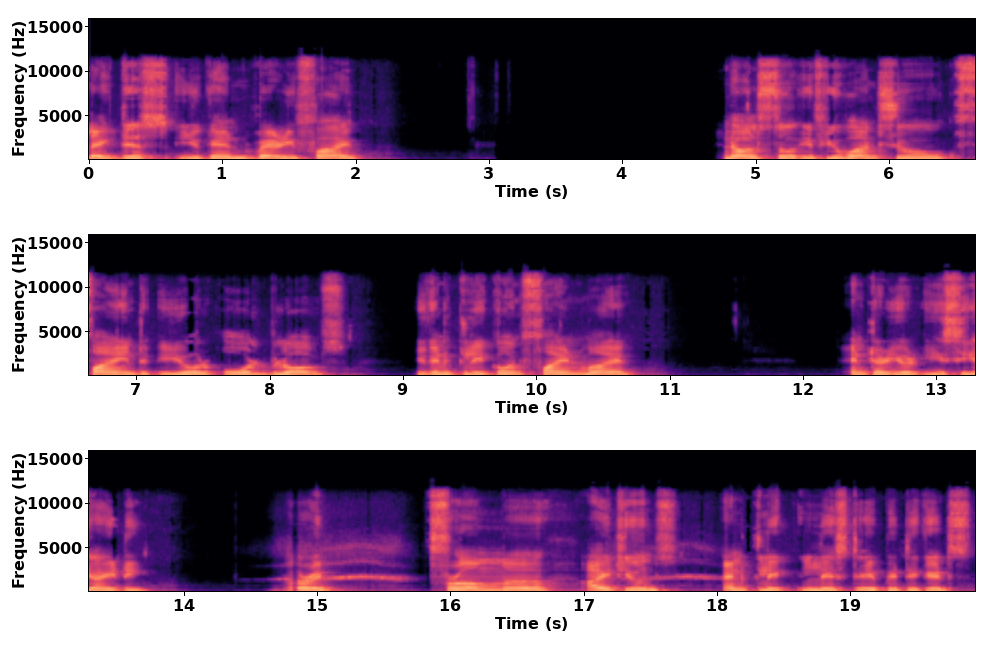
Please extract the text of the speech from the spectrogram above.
like this you can verify. And also if you want to find your old blobs you can click on find my. Enter your EC ID all right from uh, iTunes and click list AP tickets.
